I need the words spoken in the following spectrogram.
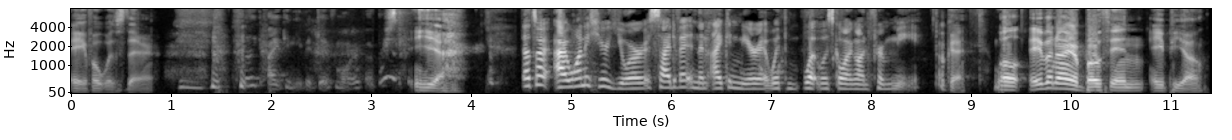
Ava was there. I feel like I can even give more of a perspective. Yeah. That's why I want to hear your side of it and then I can mirror it with what was going on for me. Okay. Well, Ava and I are both in APO.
